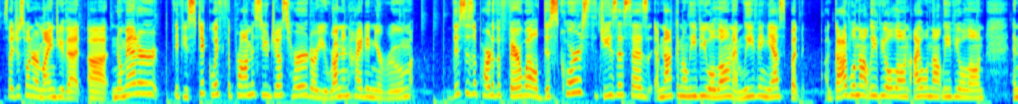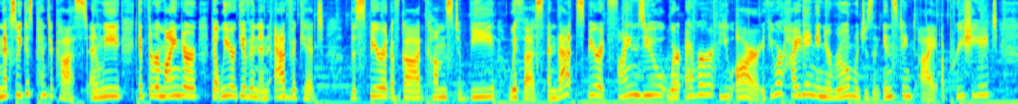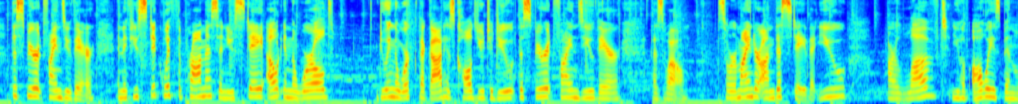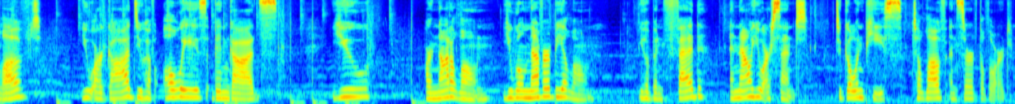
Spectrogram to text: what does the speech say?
So I just want to remind you that uh, no matter if you stick with the promise you just heard or you run and hide in your room, this is a part of the farewell discourse. Jesus says, I'm not going to leave you alone. I'm leaving, yes, but God will not leave you alone. I will not leave you alone. And next week is Pentecost, and we get the reminder that we are given an advocate. The Spirit of God comes to be with us, and that Spirit finds you wherever you are. If you are hiding in your room, which is an instinct I appreciate, the Spirit finds you there. And if you stick with the promise and you stay out in the world, doing the work that God has called you to do, the Spirit finds you there as well. So, a reminder on this day that you are loved, you have always been loved, you are God's, you have always been God's. You are not alone, you will never be alone. You have been fed, and now you are sent to go in peace to love and serve the Lord.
